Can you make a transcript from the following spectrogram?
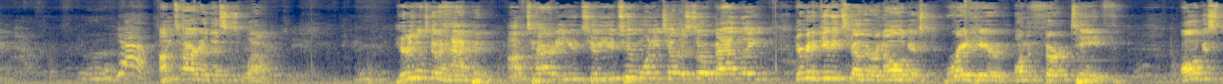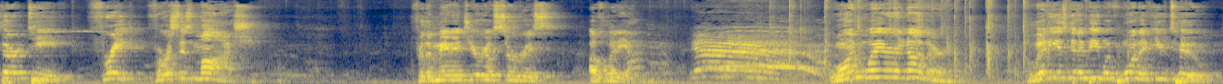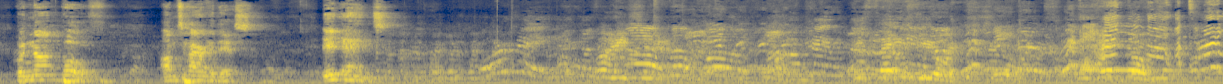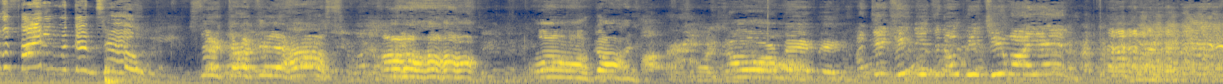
Yeah. I'm tired of this as well. Here's what's gonna happen. I'm tired of you two. You two want each other so badly. You're gonna get each other in August, right here on the 13th. August 13th, Freak versus Mosh for the managerial service of Lydia. Yeah! One way or another, Lydia's gonna be with one of you two, but not both. I'm tired of this. It ends. What he said. Thank you! Brittany, end it now! I'm tired of fighting with them two! Stick back in the house! Oh! Oh, God! Oh, baby! I think he needs an OBGYN!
